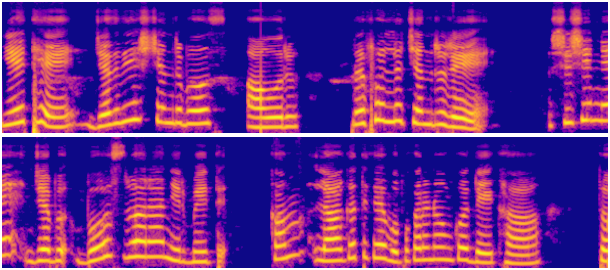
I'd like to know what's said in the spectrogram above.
ये थे जगदीश चंद्र बोस और प्रफुल्ल चंद्र रे। शिशिर ने जब बोस द्वारा निर्मित कम लागत के उपकरणों को देखा तो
